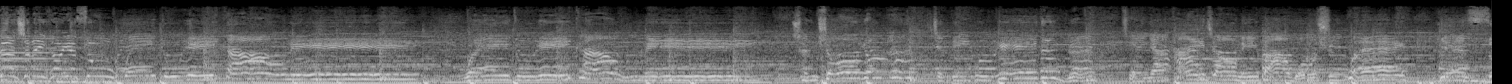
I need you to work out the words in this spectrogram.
更深的依靠耶稣，唯独依靠你，唯独依靠你。成就永恒，坚定不移的约，天涯海角你把我寻回，耶稣。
